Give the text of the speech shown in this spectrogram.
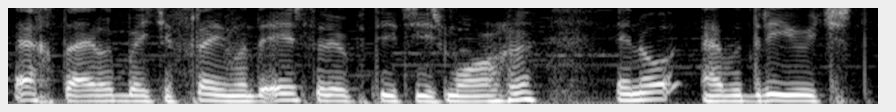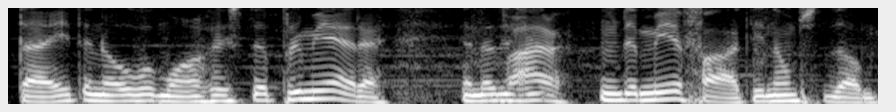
echt eigenlijk een beetje vreemd, want de eerste repetitie is morgen. En dan hebben we drie uurtjes de tijd en overmorgen is de première. En dat Waar? is de Meervaart in Amsterdam.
